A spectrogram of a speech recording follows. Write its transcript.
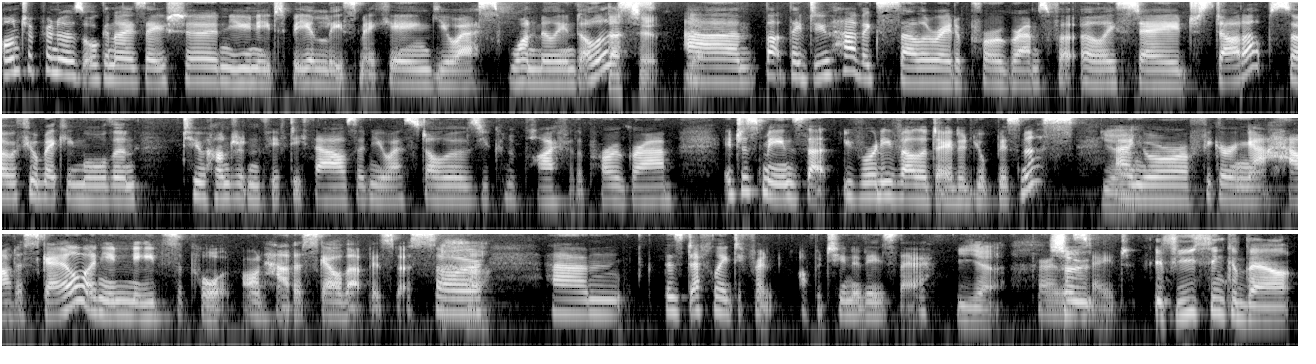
Entrepreneurs organization, you need to be at least making US $1 million. That's it, yeah. Um, but they do have accelerator programs for early stage startups. So if you're making more than 250,000 US dollars, you can apply for the program. It just means that you've already validated your business Yeah. and you're figuring out how to scale and you need support on how to scale that business. So Uh-huh. um, there's definitely different opportunities there. Yeah. So if you think about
